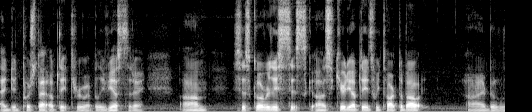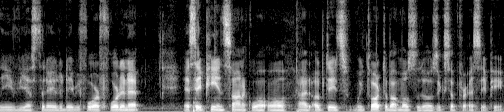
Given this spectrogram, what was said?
I did push that update through, I believe, yesterday. Um, Cisco released Cisco, uh, security updates we talked about, I believe, yesterday or the day before. Fortinet SAP and SonicWall all had updates. We talked about most of those except for SAP.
